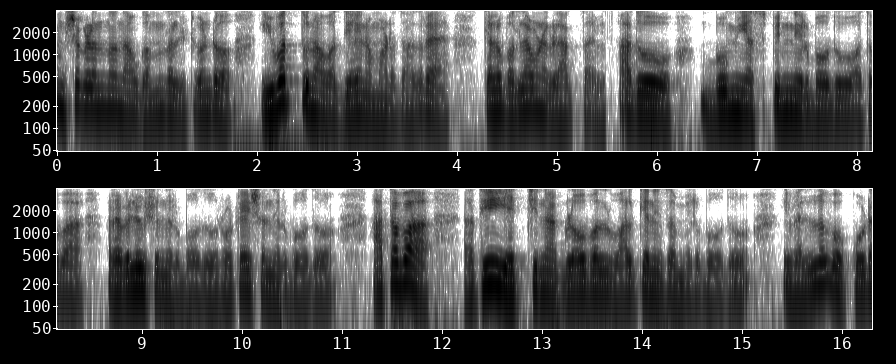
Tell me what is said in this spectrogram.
ಅಂಶಗಳನ್ನು ನಾವು ಗಮನದಲ್ಲಿಟ್ಕೊಂಡು ಇವತ್ತು ನಾವು ಅಧ್ಯಯನ ಮಾಡೋದಾದರೆ ಕೆಲವು ಬದಲಾವಣೆಗಳಾಗ್ತಾ ಇವೆ. ಅದು ಭೂಮಿಯ ಸ್ಪಿನ್ ಇರ್ಬೋದು ಅಥವಾ ರೆವಲ್ಯೂಷನ್ ಇರ್ಬೋದು ರೊಟೇಷನ್ ಇರ್ಬೋದು, ಅಥವಾ ಅತಿ ಹೆಚ್ಚಿನ ಗ್ಲೋಬಲ್ ವಾಲ್ಕೆನಿಸಮ್ ಇರ್ಬೋದು, ಇವೆಲ್ಲವೂ ಕೂಡ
